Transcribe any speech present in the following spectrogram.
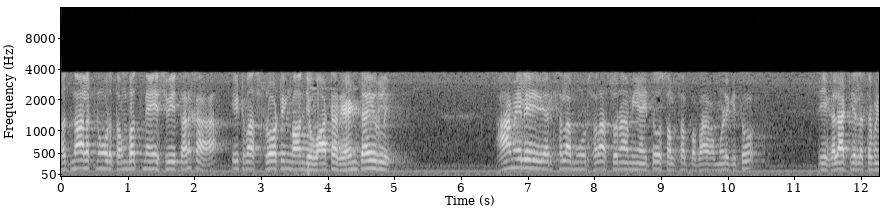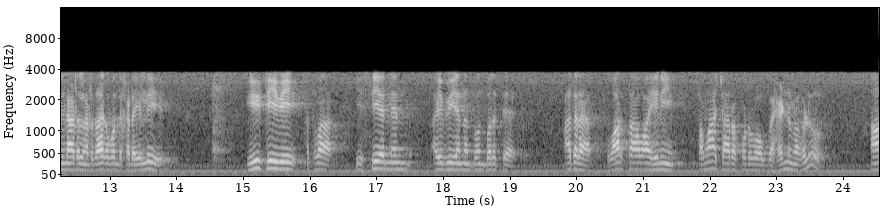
ಹದಿನಾಲ್ಕು ನೂರ ತೊಂಬತ್ತನೇ ಇಸ್ವಿ ತನಕ it was floating on the water entirely ಆಮೇಲೆ ಎರಡು ಸಲ, ಮೂರು ಸಲ ಸುನಾಮಿ ಆಯಿತು, ಸ್ವಲ್ಪ ಸ್ವಲ್ಪ ಭಾಗ ಮುಳುಗಿತು. ಈ ಗಲಾಟೆ ಎಲ್ಲ ತಮಿಳುನಾಡಲ್ಲಿ ನಡೆದಾಗ ಒಂದು ಕಡೆಯಲ್ಲಿ ಇ ಟಿ ವಿ ಅಥವಾ ಈ C N N, I B N ಅಂತ ಒಂದು ಬರುತ್ತೆ. ಅದರ ವಾರ್ತಾವಾಹಿನಿ, ಸಮಾಚಾರ ಕೊಡುವ ಒಬ್ಬ ಹೆಣ್ಣು ಮಗಳು ಆ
